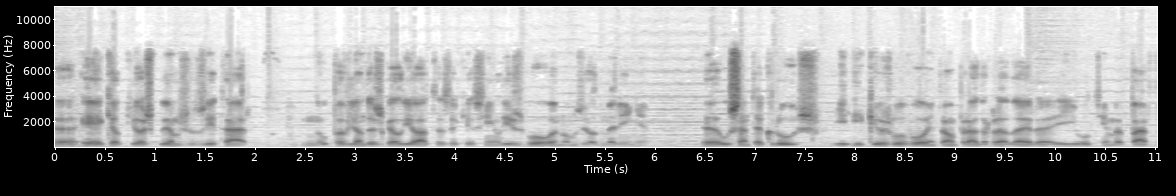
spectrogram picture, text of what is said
eh, é aquele que hoje podemos visitar no pavilhão das Galeotas, aqui assim em Lisboa, no Museu de Marinha, o Santa Cruz, e, e, que os levou então para a derradeira e última parte,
